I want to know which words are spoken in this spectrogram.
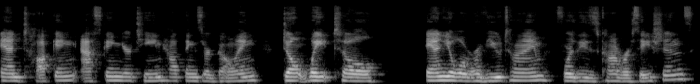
and talking, asking your team how things are going. Don't wait till annual review time for these conversations.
